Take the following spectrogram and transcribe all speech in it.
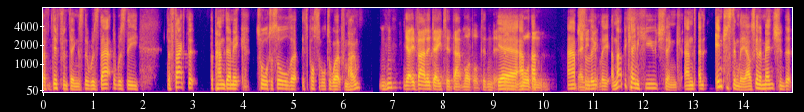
of different things. There was that. There was the the fact that the pandemic taught us all that it's possible to work from home. Mm-hmm. Yeah, it validated that model, didn't it? Yeah, more ab- than absolutely, anything. and that became a huge thing. And and interestingly, I was going to mention that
